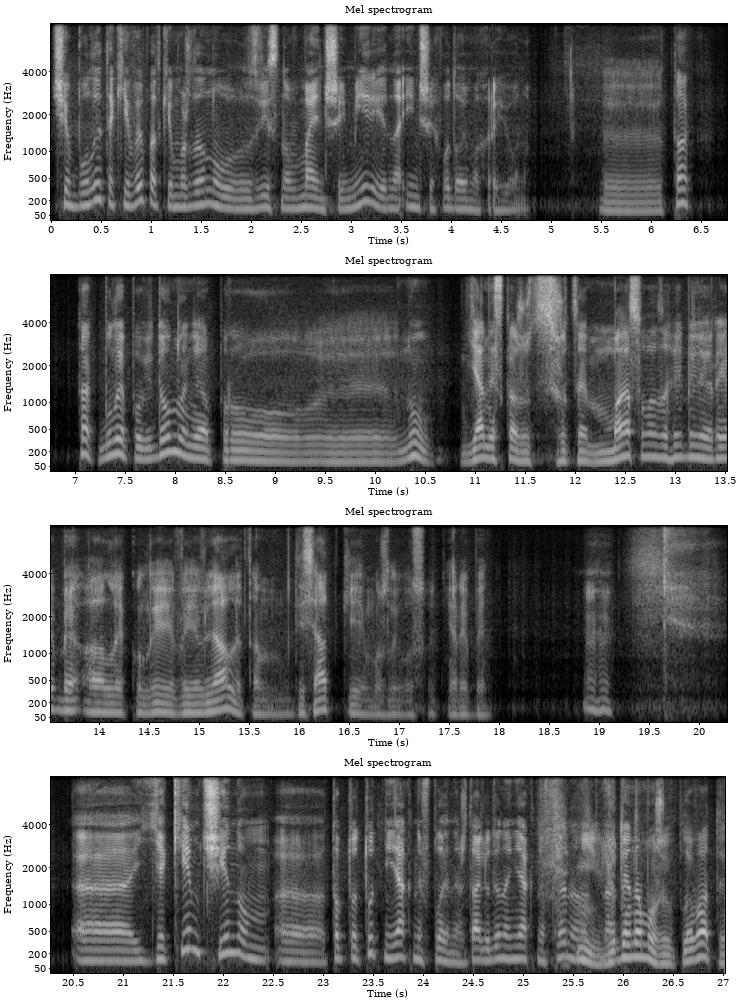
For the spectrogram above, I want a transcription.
Чи були такі випадки, можливо, ну, звісно, в меншій мірі на інших водоймах регіону? Е, так, так, були повідомлення про. Е, ну, я не скажу, що це масова загибель риби, але коли виявляли там десятки, можливо, сотні рибин. Угу. Е, яким чином, е, тобто тут ніяк не вплинеш, да? людина ніяк не вплине Ні, на людина може впливати,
